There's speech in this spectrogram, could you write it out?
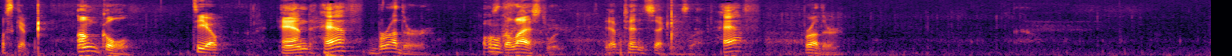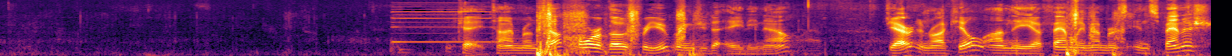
We'll skip. Uncle. Tio. And half brother. Was oh. the last one. You have 10 seconds left. Half brother. Okay, time runs out. Four of those for you brings you to 80 now. Jared and Rock Hill on the uh, family members in Spanish.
